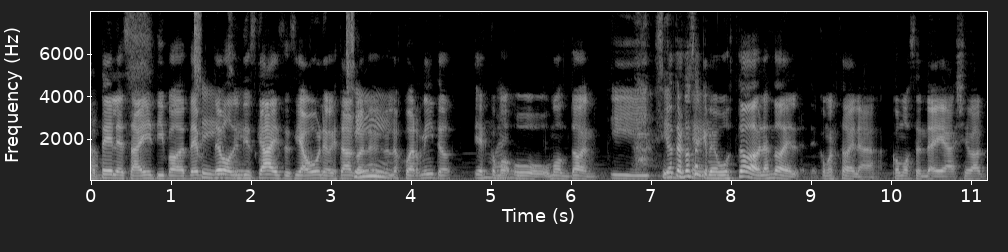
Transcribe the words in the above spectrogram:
carteles ahí, tipo De- sí, Devil in sí. Disguise, decía uno que estaba con los cuernitos. Es como, uh, un montón. Y, Sí, y otra cosa que me gustó, hablando de, cómo esto de la. cómo Zendaya lleva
